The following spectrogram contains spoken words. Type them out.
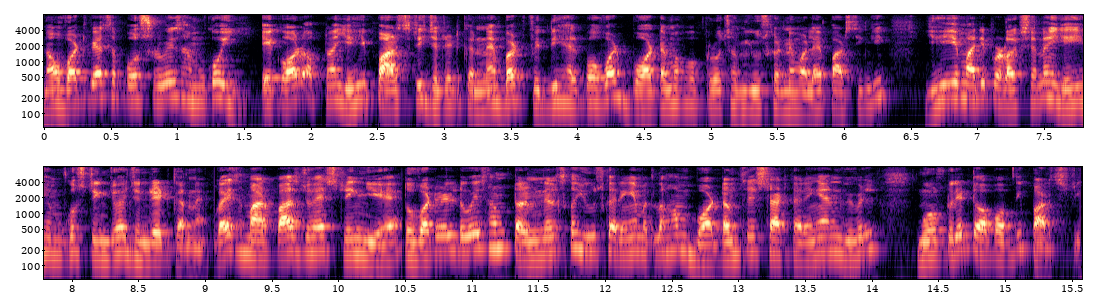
Now what we are suppose to is हमको एक और अपना यही पार्सिटी जनरेट करना है but with the help of what bottom up approach हम यूज़ करने वाले हैं पार्सिंग की। यही हमारी प्रोडक्शन है, यही हमको स्ट्रिंग जो है जनरेट करना है। गाइज़ हमारे पास जो है स्ट्रिंग ये है। तो वट विल डू इज़ हम टर्मिनल्स का यूज़ करेंगे मतलब हम बॉटम से स्टार्ट करेंगे and we will move to the top of the parse tree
